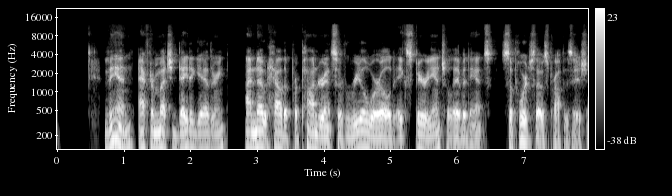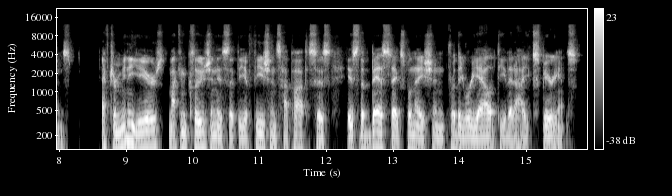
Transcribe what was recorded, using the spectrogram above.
Then, after much data gathering, I note how the preponderance of real-world experiential evidence supports those propositions. After many years, my conclusion is that the Ephesians hypothesis is the best explanation for the reality that I experience.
